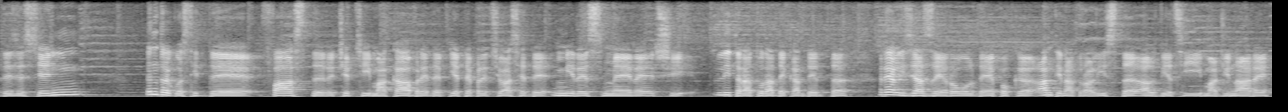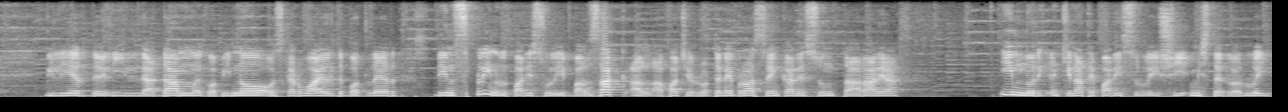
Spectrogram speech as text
dezeseni, îndrăgostit de fast, de recepții macabre, de piete prețioase, de miresmere și literatura decadentă, realizează eroul de epocă antinaturalistă al vieții imaginare, Villiers de Lille, Adam, Gobineau, Oscar Wilde, Baudelaire, din splinul Parisului Balzac al afacerilor tenebroase în care sunt ararea imnuri închinate Parisului și misterilor lui,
